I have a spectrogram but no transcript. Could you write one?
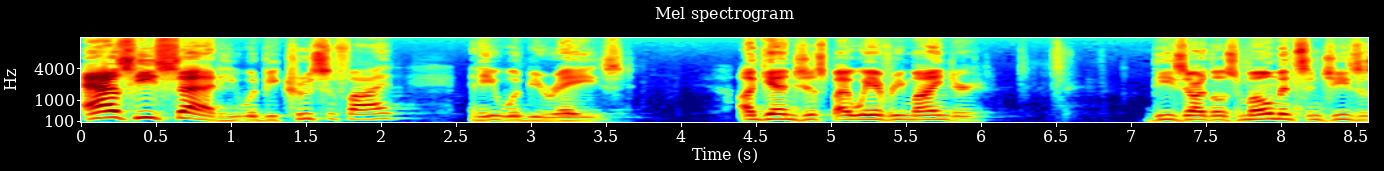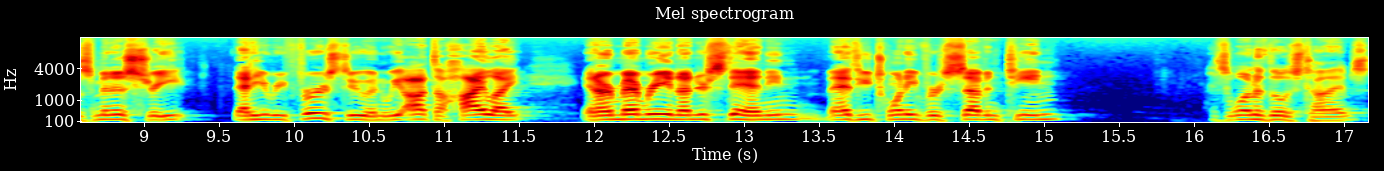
As he said, he would be crucified and he would be raised. Again, just by way of reminder, these are those moments in Jesus' ministry that he refers to, and we ought to highlight in our memory and understanding. Matthew 20, verse 17 is one of those times.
